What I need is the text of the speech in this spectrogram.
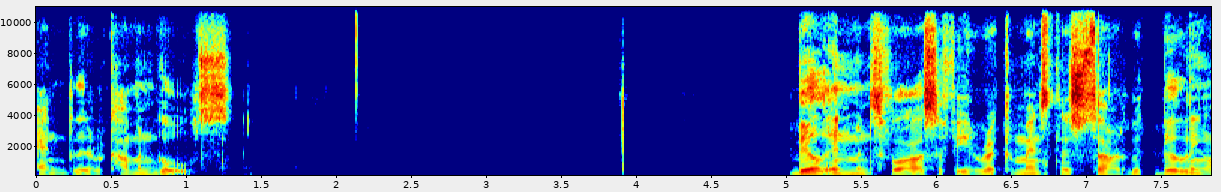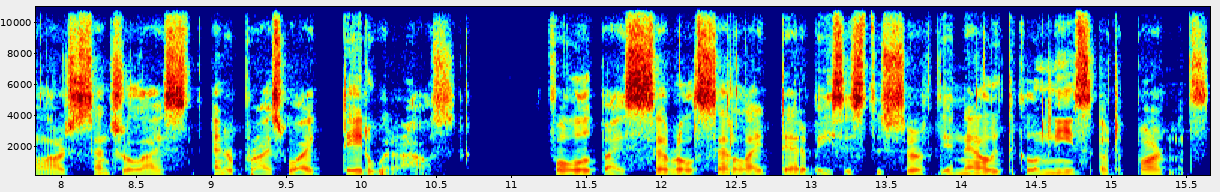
and their common goals. Bill Inmon's philosophy recommends to start with building a large centralized enterprise-wide data warehouse followed by several satellite databases to serve the analytical needs of departments,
